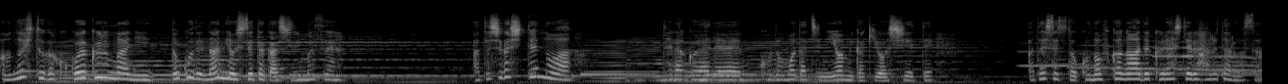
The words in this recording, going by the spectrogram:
あの人がここへ来る前にどこで何をしてたか知りません私が知ってんのは寺子屋で子供たちに読み書きを教えて私たちとこの深川で暮らしてる春太郎さん。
